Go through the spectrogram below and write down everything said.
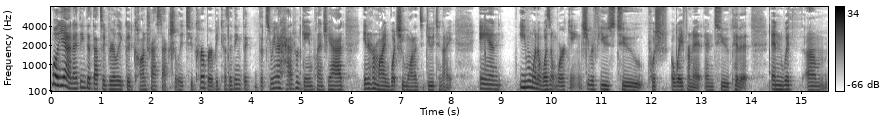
Well, yeah, and I think that that's a really good contrast actually to Kerber because I think that, that Serena had her game plan. She had in her mind what she wanted to do tonight. And even when it wasn't working, she refused to push away from it and to pivot. And with um,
